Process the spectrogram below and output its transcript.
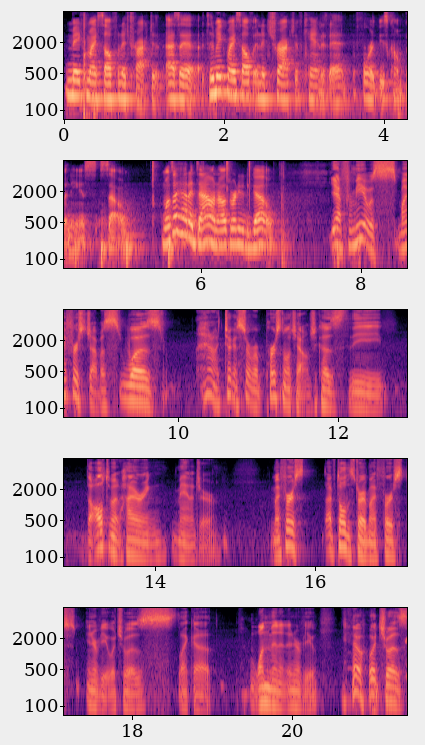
make myself an attractive as a to make myself an attractive candidate for these companies. So once I had it down, I was ready to go. Yeah, for me, it was my first job was was I don't know. I took a sort of a personal challenge because the the ultimate hiring manager, my first. I've told the story of my first interview, which was like a one minute interview, which was.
